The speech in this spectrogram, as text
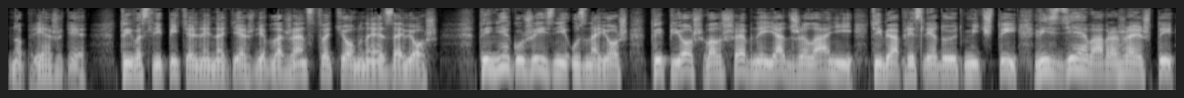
Но прежде ты в ослепительной надежде блаженство темное зовешь, ты негу жизни узнаешь, ты пьешь волшебный яд желаний, тебя преследуют мечты, везде воображаешь ты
